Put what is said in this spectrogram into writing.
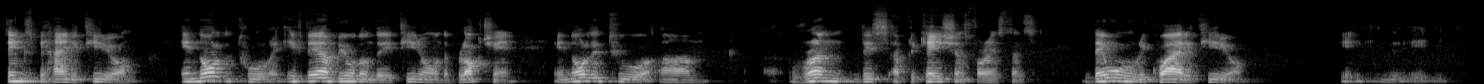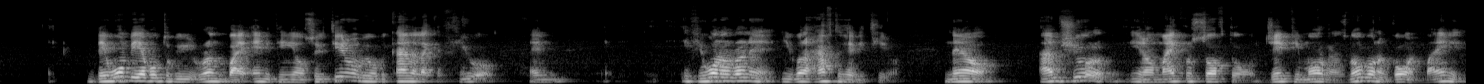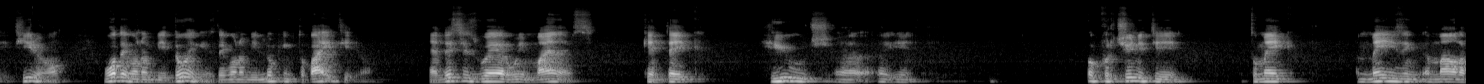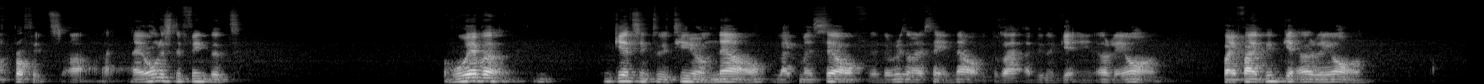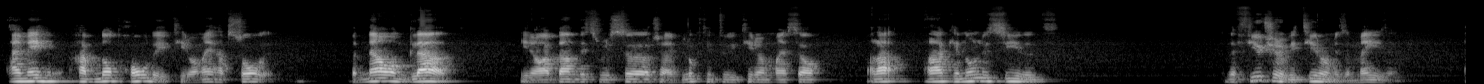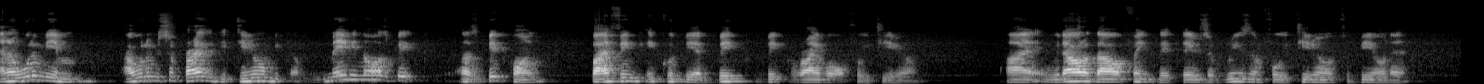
things behind Ethereum, in order to, if they are built on the Ethereum on the blockchain, in order to um, run these applications, for instance, they will require Ethereum. They won't be able to be run by anything else. So Ethereum will be kind of like a fuel. And if you want to run it, you're going to have to have Ethereum. Now, I'm sure, you know, Microsoft or JP Morgan is not going to go and buy any Ethereum. What they're going to be doing is they're going to be looking to buy Ethereum. And this is where we miners can take huge uh, opportunity to make amazing amount of profits. I, I honestly think that whoever gets into Ethereum now, like myself, and the reason I say now because I, I didn't get in early on, but if I did get early on, I may have not hold Ethereum, I may have sold it. But now I'm glad, you know, I've done this research, I've looked into Ethereum myself, and I, I can only see that the future of Ethereum is amazing, and I wouldn't be I wouldn't be surprised if Ethereum become maybe not as big as Bitcoin, but I think it could be a big big rival for Ethereum. I without a doubt think that there's a reason for Ethereum to be on a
